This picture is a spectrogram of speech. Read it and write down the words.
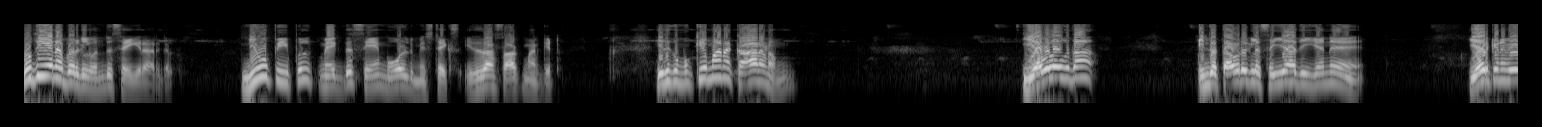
புதிய நபர்கள் வந்து செய்கிறார்கள். New people make the same old mistakes இதுதான் ஸ்டாக் மார்க்கெட் இதுக்கு முக்கியமான காரணம் எவ்வளவுதான் இந்த தவறுகளை செய்யாதீங்கன்னு ஏற்கனவே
